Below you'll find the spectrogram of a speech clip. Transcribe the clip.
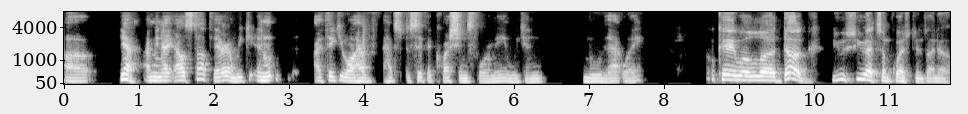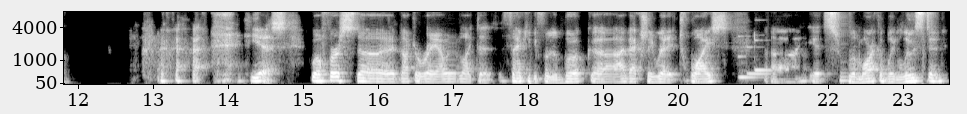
uh yeah i mean I, i'll stop there and we can and i think you all have have specific questions for me and we can move that way Okay. Well, uh, Doug, you you had some questions. I know. yes. Well, first, uh, Dr. Ray, I would like to thank you for the book. Uh, I've actually read it twice. Uh, it's remarkably lucid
